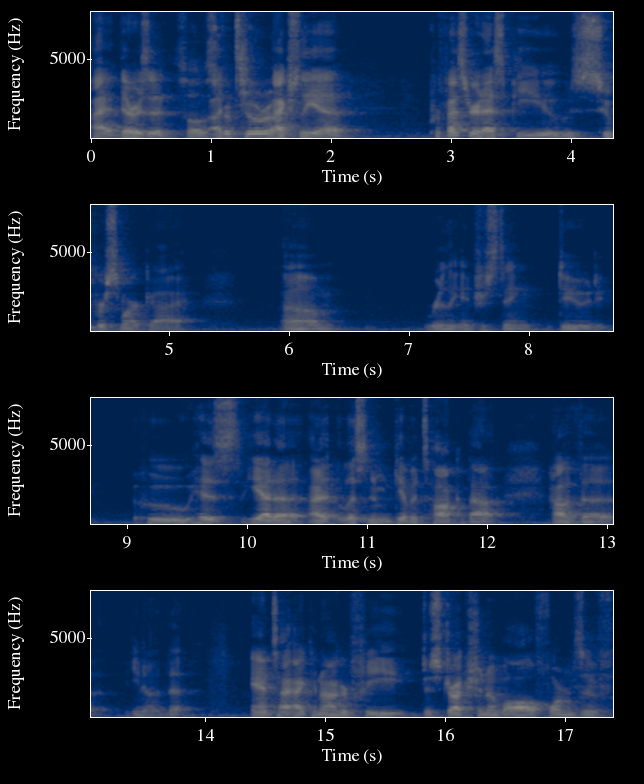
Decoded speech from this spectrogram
I there's a, Sola a t- actually a professor at SPU who's a super smart guy, um, really interesting dude who his he had a I listened to him give a talk about how the you know the anti iconography destruction of all forms of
